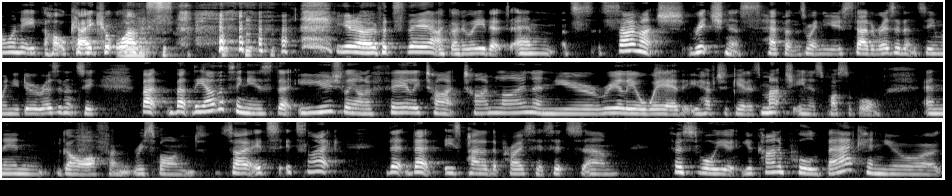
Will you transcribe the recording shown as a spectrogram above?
I want to eat the whole cake at once. you know, if it's there, I've got to eat it. And so much richness happens when you start a residency and when you do a residency. But, but the other thing is that you're usually on a fairly tight timeline and you're really aware that you have to get as much in as possible and then go off and respond. So it's, it's like that, that is part of the process. It's, um, first of all, you, you're kind of pulled back and you're,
